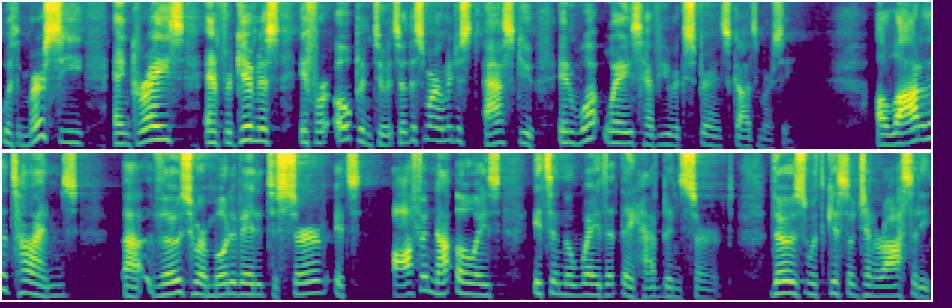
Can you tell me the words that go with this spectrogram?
with mercy and grace and forgiveness if we're open to it. So this morning, let me just ask you in what ways have you experienced God's mercy? A lot of the times, uh, those who are motivated to serve, it's often, not always, it's in the way that they have been served. Those with gifts of generosity,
